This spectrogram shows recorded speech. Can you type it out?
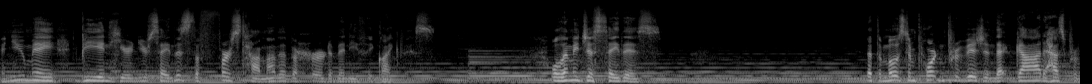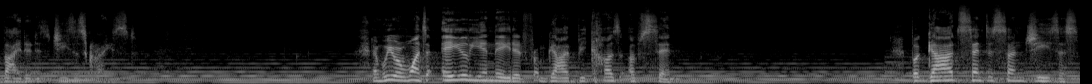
And you may be in here and you're saying, This is the first time I've ever heard of anything like this. Well, let me just say this that the most important provision that God has provided is Jesus Christ. And we were once alienated from God because of sin. But God sent his son Jesus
